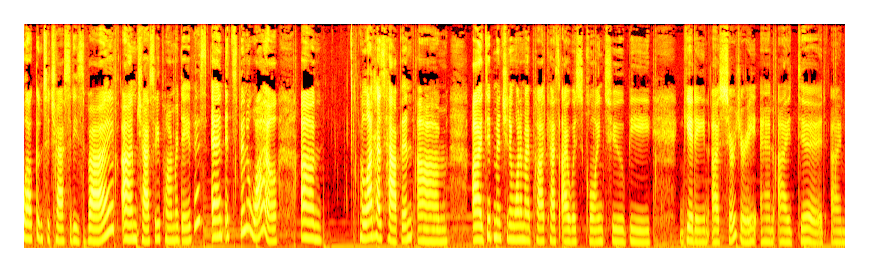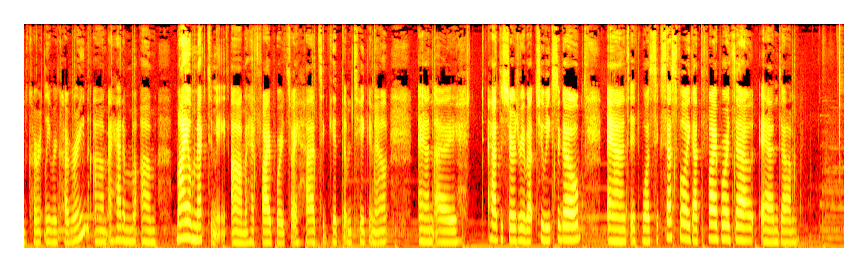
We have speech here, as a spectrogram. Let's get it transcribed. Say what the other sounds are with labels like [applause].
welcome to Chastity's Vibe. I'm Chastity Palmer Davis, and it's been a while. Um, a lot has happened. Um, I did mention in one of my podcasts I was going to be getting a surgery, and I did. I'm currently recovering. Um, I had a um, myomectomy. Um, I had fibroids, so I had to get them taken out, and I had the surgery about two weeks ago, and it was successful. I got the fibroids out, and um,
